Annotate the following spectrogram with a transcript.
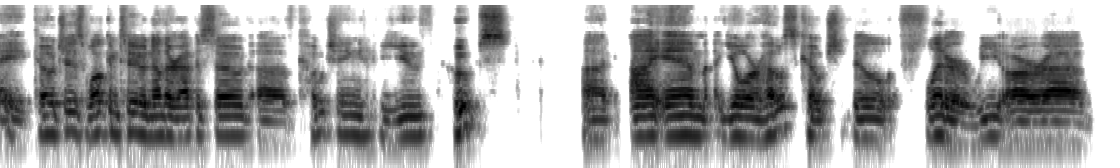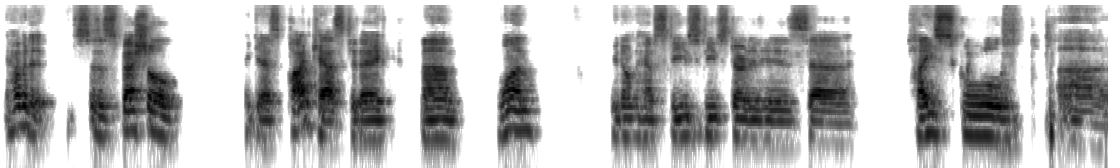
Hey, coaches, welcome to another episode of Coaching Youth Hoops. Uh, I am your host, Coach Bill Flitter. We are uh, having a, this is a special, I guess, podcast today. Um, one, we don't have Steve. Steve started his uh, high school uh,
